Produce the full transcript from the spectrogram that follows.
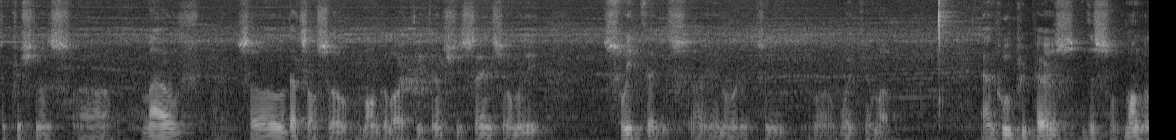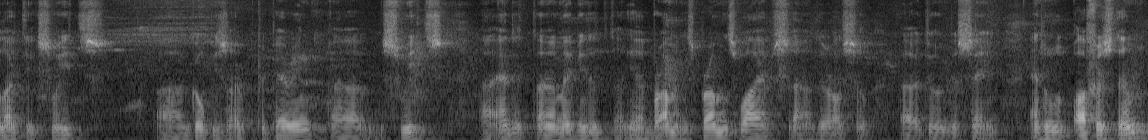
to Krishna's uh, mouth. So that's also Mangal Artik, and she's saying so many sweet things uh, in order to wake him up. And who prepares this Mangal Artik sweets? Uh, gopis are preparing uh, sweets, uh, and it uh, may be uh, yeah, Brahmins, Brahmins' wives, uh, they're also uh, doing the same. And who offers them?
